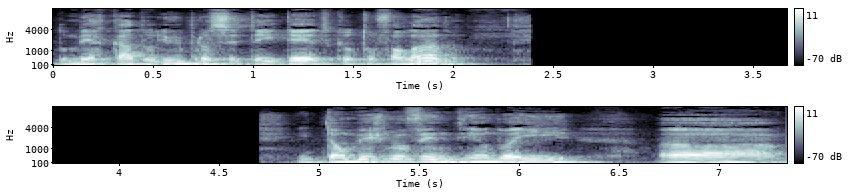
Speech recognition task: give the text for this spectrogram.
do Mercado Livre, para você ter ideia do que eu estou falando. Então, mesmo eu vendendo aí uh,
